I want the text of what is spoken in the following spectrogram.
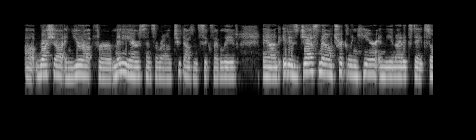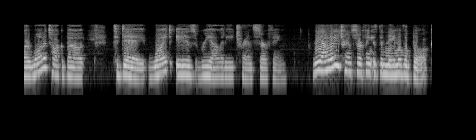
uh, Russia and Europe for many years, since around 2006, I believe. And it is just now trickling here in the United States. So I want to talk about today what is reality transurfing? Reality Transurfing is the name of a book.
